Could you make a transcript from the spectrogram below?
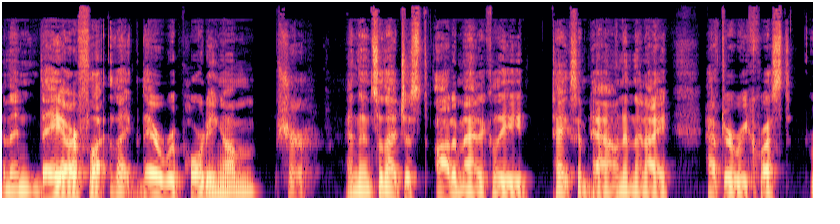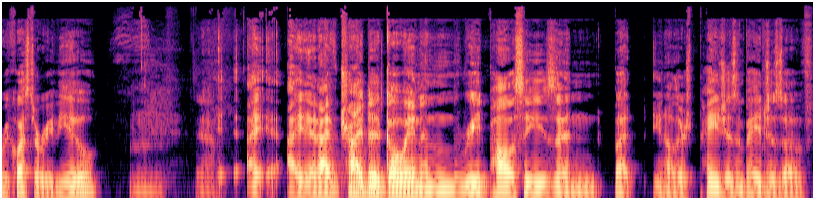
and then they are fla- like they're reporting them, Sure. and then so that just automatically takes them down, and then I have to request request a review. Mm, yeah. I, I and I've tried to go in and read policies and but you know there's pages and pages of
